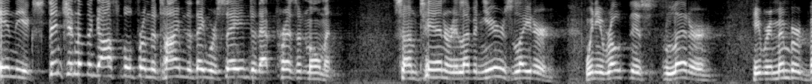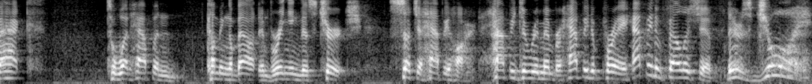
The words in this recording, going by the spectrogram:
in the extension of the gospel from the time that they were saved to that present moment. Some 10 or 11 years later, when he wrote this letter, he remembered back to what happened coming about and bringing this church. Such a happy heart, happy to remember, happy to pray, happy to fellowship. There's joy.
